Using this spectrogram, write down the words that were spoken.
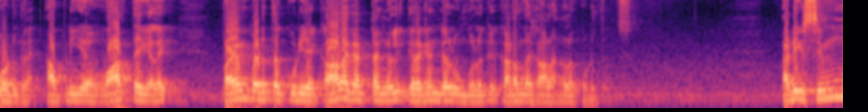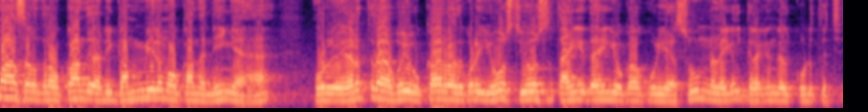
போட்டுக்கிறேன். அப்படிங்கிற வார்த்தைகளை பயன்படுத்தக்கூடிய காலகட்டங்களில் கிரகங்கள் உங்களுக்கு கடந்த காலங்களில் கொடுத்துச்சு. அடி சிம்மாசனத்தில் உட்காந்து அடி கம்பீரமாக உட்காந்த நீங்கள் ஒரு இடத்துல போய் உட்கார்றது கூட யோசித்து யோசித்து தயங்கி தயங்கி உட்காரக்கூடிய சூழ்நிலைகள் கிரகங்கள் கொடுத்துச்சு.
